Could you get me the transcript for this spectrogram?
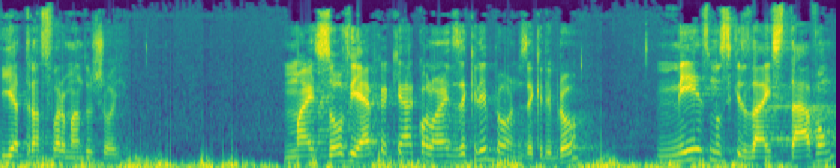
ia transformando o joio. Mas houve época que a colônia desequilibrou, desequilibrou? Mesmo os que lá estavam,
